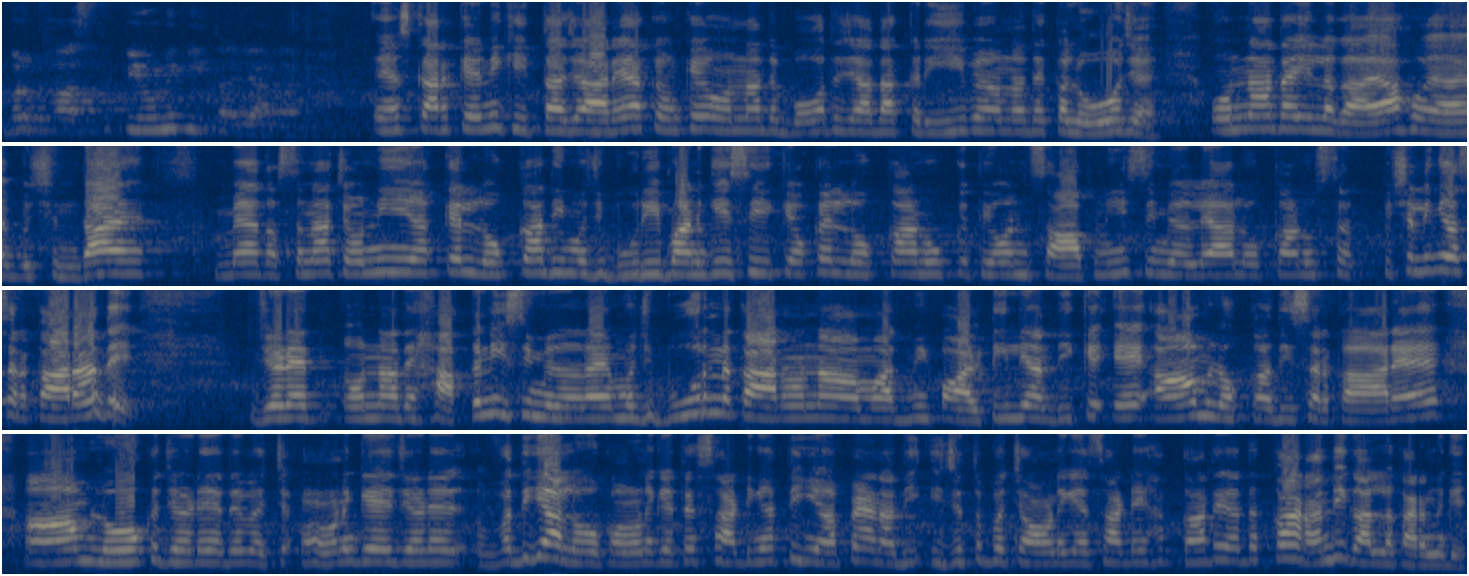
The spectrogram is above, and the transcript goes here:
ਬਰਖਾਸਤ ਕਿਉਂ ਨਹੀਂ ਕੀਤਾ ਜਾ ਰਿਹਾ? ਇਸ ਕਰਕੇ ਨਹੀਂ ਕੀਤਾ ਜਾ ਰਿਹਾ ਕਿਉਂਕਿ ਉਹਨਾਂ ਦੇ ਬਹੁਤ ਜ਼ਿਆਦਾ ਕਰੀਬ ਹੈ ਉਹਨਾਂ ਦੇ ਕਲੋਜ ਹੈ। ਉਹਨਾਂ ਦਾ ਹੀ ਲਗਾਇਆ ਹੋਇਆ ਹੈ ਬਛਿੰਦਾ ਹੈ। ਮੈਂ ਦੱਸਣਾ ਚਾਹੁੰਦੀ ਹਾਂ ਕਿ ਲੋਕਾਂ ਦੀ ਮਜਬੂਰੀ ਬਣ ਗਈ ਸੀ ਕਿਉਂਕਿ ਲੋਕਾਂ ਨੂੰ ਕਿਤੇ ਇਨਸਾਫ ਨਹੀਂ ਸੀ ਮਿਲ ਰਿਹਾ ਲੋਕਾਂ ਨੂੰ ਪਿਛਲੀਆਂ ਸਰਕਾਰਾਂ ਦੇ ਜਿਹੜੇ ਉਹਨਾਂ ਦੇ ਹੱਕ ਨਹੀਂ ਸੀ ਮਿਲ ਰਹੇ ਮਜਬੂਰਨ ਕਾਰਨ ਉਹਨਾਂ ਆਮ ਆਦਮੀ ਪਾਰਟੀ ਲਿਆਂਦੀ ਕਿ ਇਹ ਆਮ ਲੋਕਾਂ ਦੀ ਸਰਕਾਰ ਹੈ। ਆਮ ਲੋਕ ਜਿਹੜੇ ਇਹਦੇ ਵਿੱਚ ਆਉਣਗੇ, ਜਿਹੜੇ ਵਧੀਆ ਲੋਕ ਆਉਣਗੇ ਤੇ ਸਾਡੀਆਂ ਧੀਆਂ ਭੈਣਾਂ ਦੀ ਇੱਜ਼ਤ ਬਚਾਉਣਗੇ, ਸਾਡੇ ਹੱਕਾਂ ਤੇ ਅਧਿਕਾਰਾਂ ਦੀ ਗੱਲ ਕਰਨਗੇ।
